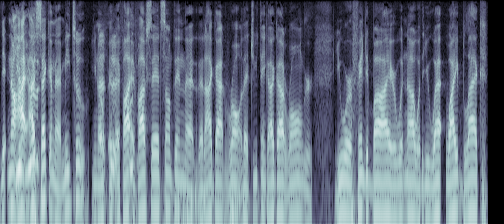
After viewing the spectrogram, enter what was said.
Yeah, no, you're, I, you're I the, second that. Me too. You know, if, if, I if I've said something that, that I got wrong, that you think I got wrong, or you were offended by, or whatnot, whether you're white, black,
